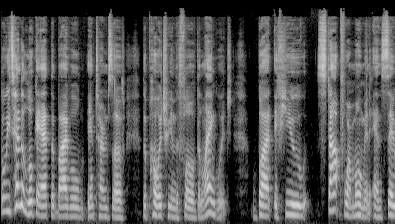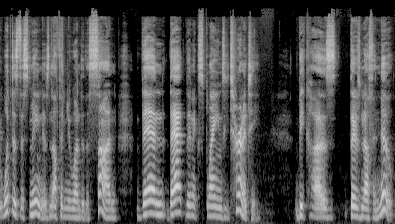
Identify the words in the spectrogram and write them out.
but we tend to look at the Bible in terms of the poetry and the flow of the language. But if you stop for a moment and say, what does this mean? There's nothing new under the sun, then that then explains eternity because there's nothing new.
